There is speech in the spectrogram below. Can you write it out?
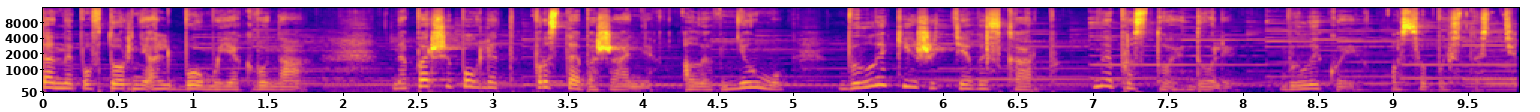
та неповторні альбоми, як вона. На перший погляд, просте бажання, але в ньому великий життєвий скарб непростої долі, великої особистості.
